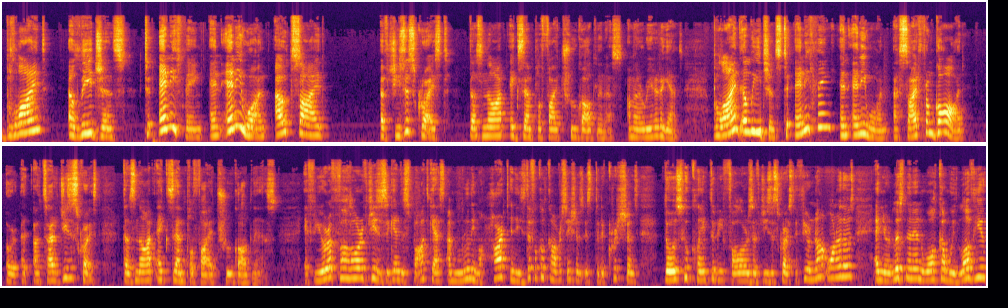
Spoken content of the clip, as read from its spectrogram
Blind allegiance to anything and anyone outside of jesus christ does not exemplify true godliness. I'm to read it again. Blind allegiance to anything and anyone aside from god or uh, outside of Jesus Christ does not exemplify true godliness. If you're a follower of Jesus, again, this podcast, I'm really, my heart in these difficult conversations is to the Christians, those who claim to be followers of Jesus Christ. If you're not one of those and you're listening in, welcome. We love you.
